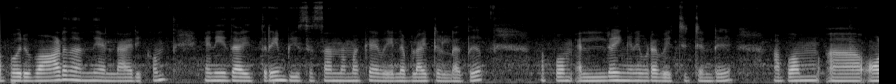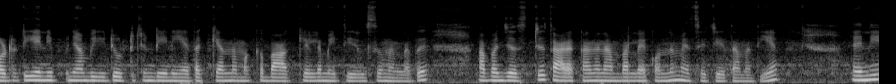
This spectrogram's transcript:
അപ്പോൾ ഒരുപാട് നന്ദി എല്ലാവർക്കും. ഇനി ഇതാ ഇത്രയും പീസസാണ് നമുക്ക് അവൈലബിൾ ആയിട്ടുള്ളത്. അപ്പം എല്ലാം ഇങ്ങനെ ഇവിടെ വെച്ചിട്ടുണ്ട്. അപ്പം ഓൾറെഡി ഇനി ഞാൻ വീഡിയോ ഇട്ടിട്ടുണ്ട് ഇനി ഏതൊക്കെയാണ് നമുക്ക് ബാക്കിയുള്ള മെറ്റീരിയൽസ് എന്നുള്ളത്. അപ്പം ജസ്റ്റ് താഴെക്കാണുന്ന നമ്പറിലേക്കൊന്ന് മെസ്സേജ് ചെയ്താൽ മതിയേ. ഇനി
